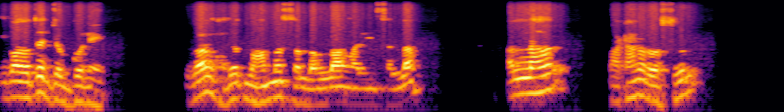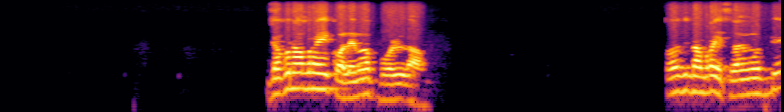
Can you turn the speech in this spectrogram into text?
ইবাদতের যোগ্য নেই। এবং হজরত মোহাম্মদ সাল্লাহ আলী সাল্লাম আল্লাহর পাঠানো রসুল। যখন আমরা এই কলেমা পড়লাম, তখন কিন্তু আমরা ইসলামের মধ্যে,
